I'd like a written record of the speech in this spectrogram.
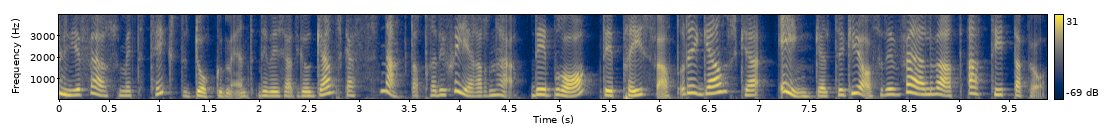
ungefär som ett textdokument, det vill säga att det går ganska snabbt att redigera den här. Det är bra, det är prisvärt och det är ganska enkelt tycker jag, så det är väl värt att titta på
